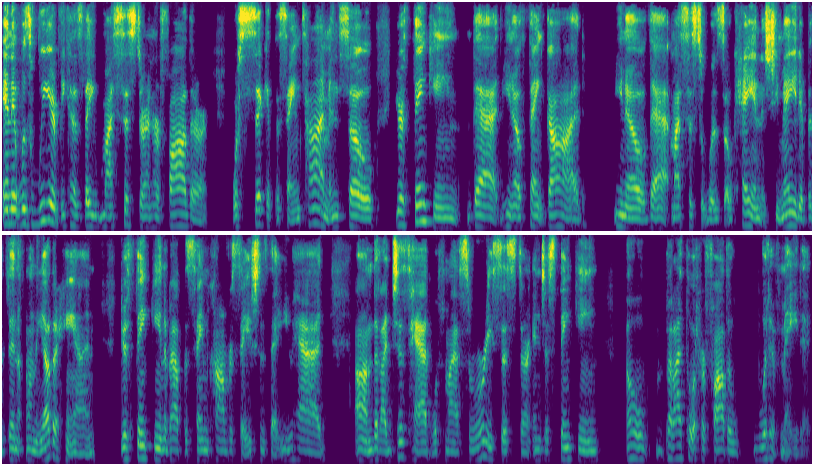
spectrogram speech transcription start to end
and it was weird because they my sister and her father were sick at the same time. And so you're thinking that you know thank god you know that my sister was okay and that she made it. But then on the other hand you're thinking about the same conversations that you had um, that i just had with my sorority sister and just thinking oh but i thought her father would have made it.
